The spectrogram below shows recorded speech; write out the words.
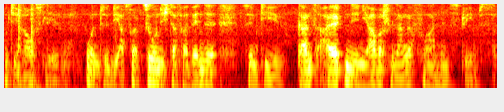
und die rauslesen. Und die Abstraktion, die ich da verwende, sind die ganz alten, in Java schon lange vorhandenen Streams.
